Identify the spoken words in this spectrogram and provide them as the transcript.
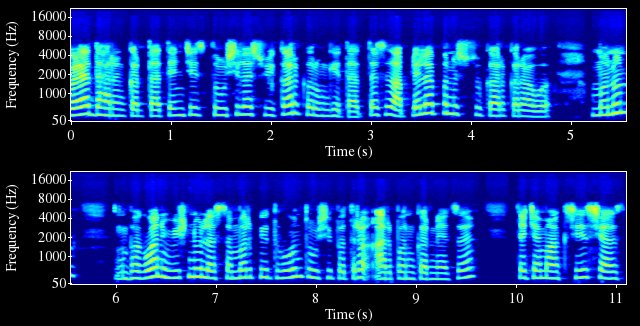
गळ्यात धारण करतात त्यांचे तुळशीला स्वीकार करून घेतात तसंच आपल्याला पण स्वीकार करावं. म्हणून भगवान विष्णूला समर्पित होऊन तुळशीपत्र अर्पण करण्याचं त्याच्या मागचे शास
